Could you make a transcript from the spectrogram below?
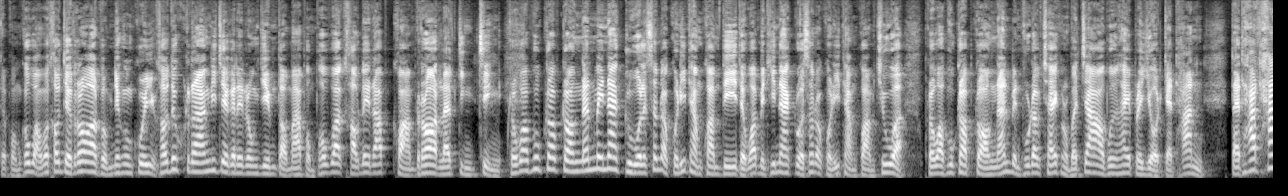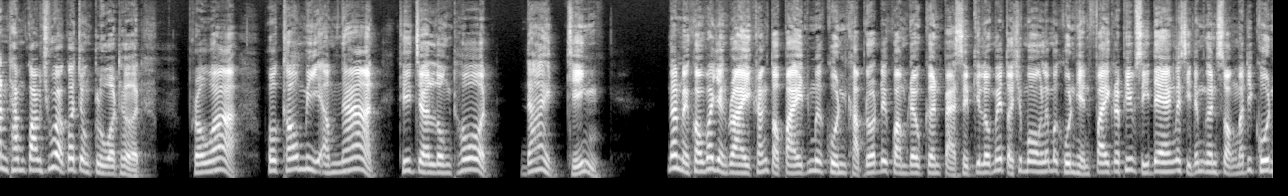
แต่ผมก็หวังว่าเขาจะรอด ผมยังคงคุยกับเขาทุกครั้งที่เจอกันในโรงยิมต่อมา ผมพบว่าเขาได้รับความรอดแล้วจริงๆ เพราะว่าผู้ครอบครองนั้นไม่น่ากลัวเลยสำหรับคนที่ทำความดี แต่ว่าเป็นที่น่ากลัวสำหรับคนที่ทำความชั่ว เพราะว่าผู้ครอบครองนั้นเป็นผู้รับใช้ของพระเจ้าเพื่อให้ประโยชน์แก่ท่าน แต่ถ้าท่านทำความชั่วก็จงกลัวเถิด เพราะว่าพวกเขามีอำนาจที่จะลงโทษได้จริงนั่นหมายความว่าอย่างไรครั้งต่อไปเมื่อคุณขับรถด้วยความเร็วเกิน 80 กิโลเมตรต่อชั่วโมงแล้วเมื่อคุณเห็นไฟกระพริบสีแดงและสีน้ำเงินส่องมาที่คุณ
